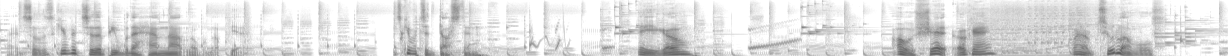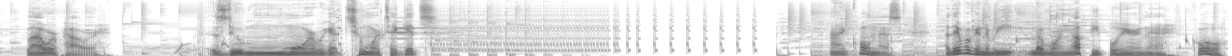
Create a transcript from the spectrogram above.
All right, so let's give it to the people that have not leveled up yet. Let's give it to Dustin. There you go. Oh shit. Okay, went up two levels. Flower power. Let's do more. We got two more tickets. Alright, coolness. I think we're going to be leveling up people here and there. Cool.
